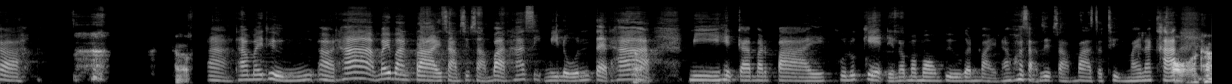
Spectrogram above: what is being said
ค่ะครับอ่าถ้าไม่ถึงอ่าถ้าไม่บานปลายสามสิบสามบาทห้าสิบมีลุ้น แต่ถ้ามีเหตุการณ์บานปลายคุณลูกเกดเดี๋ยวเรามามองวิวกันใหม่นะว่าสามสิบสามบาทจะถึงไหมนะคะอ๋อถ้า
